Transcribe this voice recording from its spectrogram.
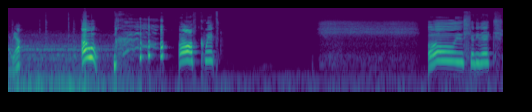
There we are. Oh! oh, I've quit. Oh, you silly bitch.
